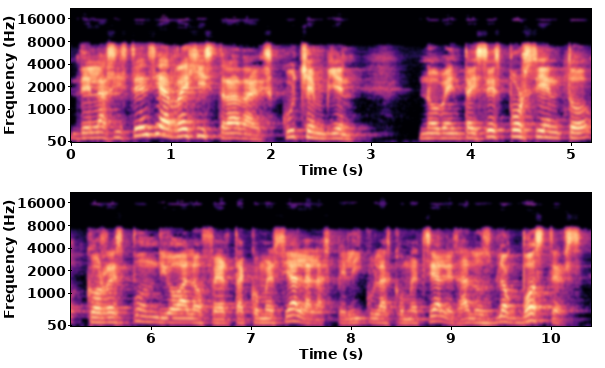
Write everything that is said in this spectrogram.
De la asistencia registrada, escuchen bien, 96% correspondió a la oferta comercial, a las películas comerciales, a los blockbusters.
